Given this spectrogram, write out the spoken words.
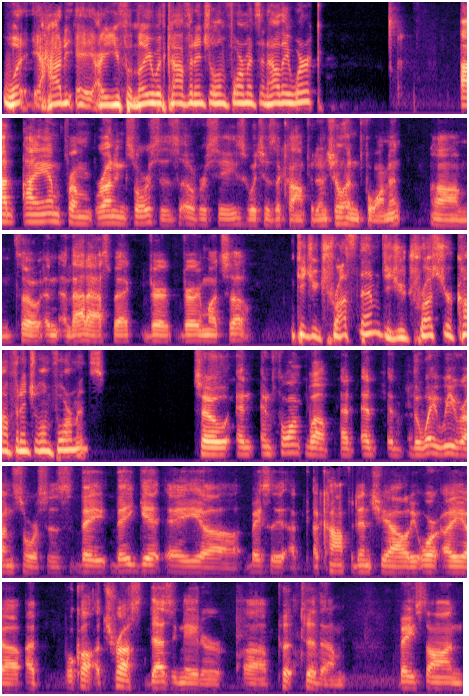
what? How do? Are you familiar with confidential informants and how they work? I, I am from running sources overseas, which is a confidential informant. Um, so, in, in that aspect, very, very much so. Did you trust them? Did you trust your confidential informants? So, and inform well, at, at, at, the way we run sources, they they get a uh, basically a, a, confidentiality or a, uh, a we'll call it a trust designator uh, put to them based on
